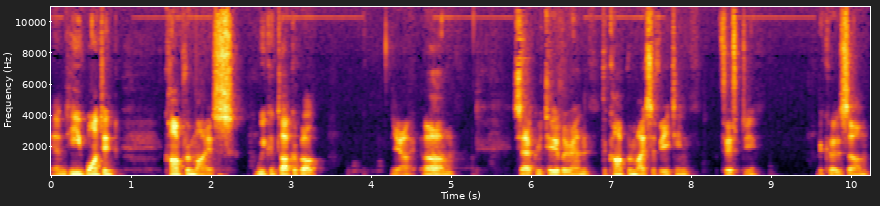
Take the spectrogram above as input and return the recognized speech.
And he wanted compromise. We can talk about, yeah, um, Zachary Taylor and the Compromise of 1850, because um,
